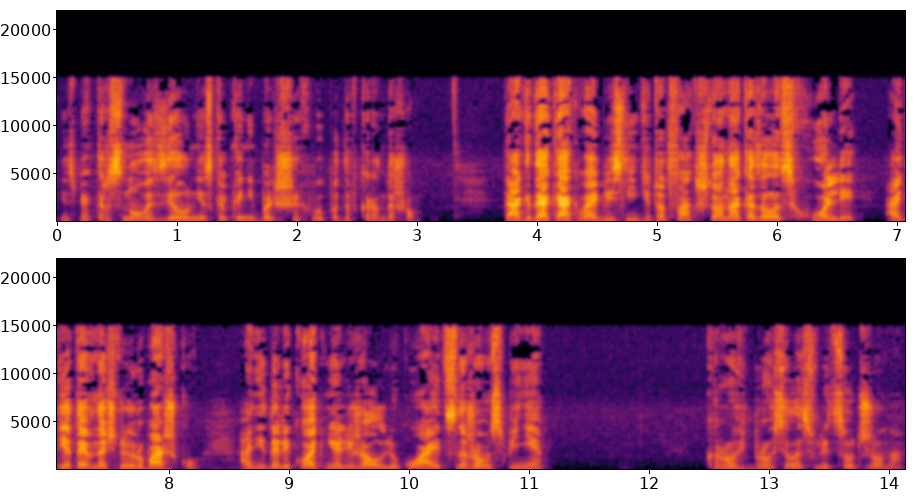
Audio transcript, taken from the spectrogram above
Инспектор снова сделал несколько небольших выпадов карандашом. Тогда как вы объясните тот факт, что она оказалась в холле, одетая в ночную рубашку, а недалеко от нее лежал Люк Уайт с ножом в спине? Кровь бросилась в лицо Джона.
